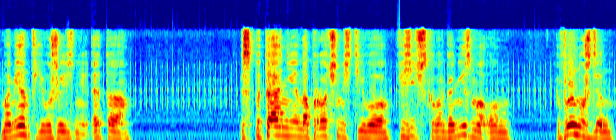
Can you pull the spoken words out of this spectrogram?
момент в его жизни – это испытание на прочность его физического организма. Он вынужден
